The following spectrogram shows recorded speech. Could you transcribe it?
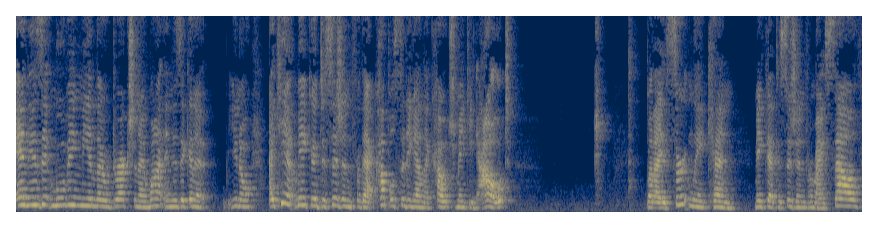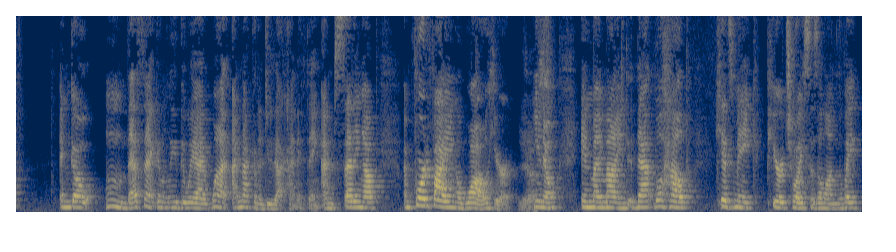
And is it moving me in the direction I want? And is it going to, you know, I can't make a decision for that couple sitting on the couch making out but I certainly can make that decision for myself and go, mm, that's not going to lead the way I want. I'm not going to do that kind of thing. I'm setting up, I'm fortifying a wall here, yes. you know, in my mind. That will help kids make pure choices along the way.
